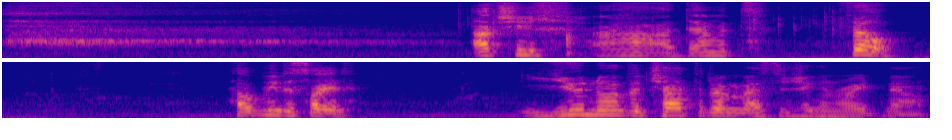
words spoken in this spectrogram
Actually, ah, damn it. Phil, help me decide. You know the chat that I'm messaging in right now.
